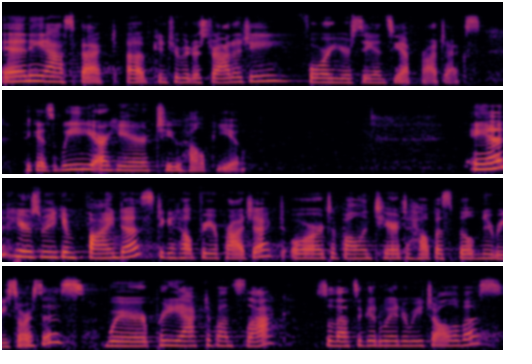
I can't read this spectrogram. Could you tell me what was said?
any aspect of contributor strategy for your CNCF projects because we are here to help you. And here's where you can find us to get help for your project or to volunteer to help us build new resources. We're pretty active on Slack, so that's a good way to reach all of us.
